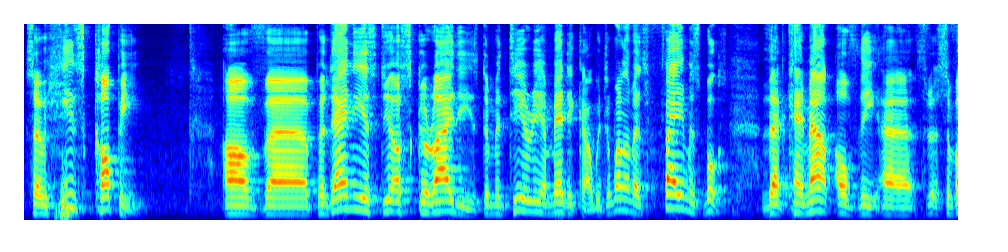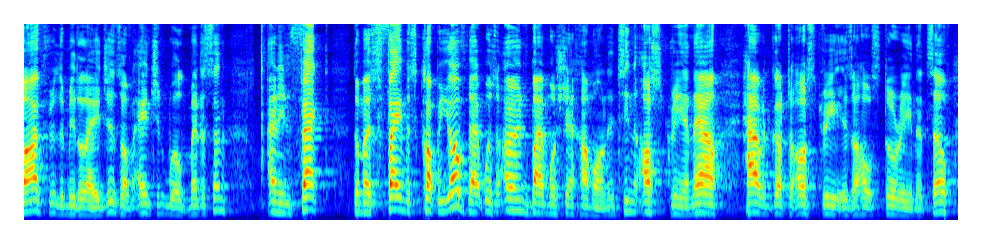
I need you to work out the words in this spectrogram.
So his copy of uh, Pedanius Dioscorides, De Materia Medica, which is one of the most famous books that came out of the, uh, survived through the Middle Ages of ancient world medicine. And in fact, the most famous copy of that was owned by Moshe Hamon. It's in Austria now. How it got to Austria is a whole story in itself.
